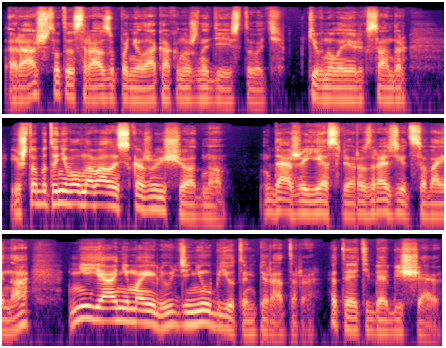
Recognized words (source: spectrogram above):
«Рад, что ты сразу поняла, как нужно действовать», — кивнул ей Александр. «И чтобы ты не волновалась, скажу еще одно». Даже если разразится война, ни я, ни мои люди не убьют императора. Это я тебе обещаю».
